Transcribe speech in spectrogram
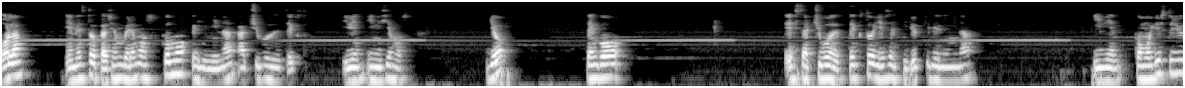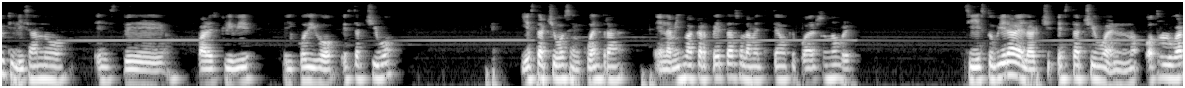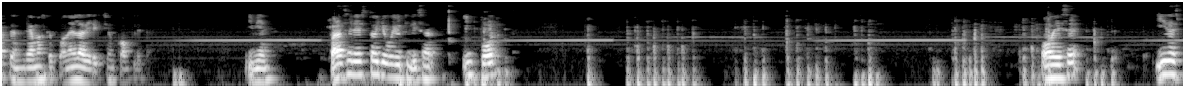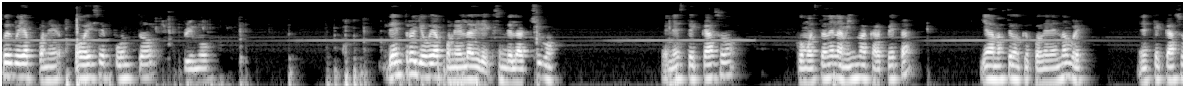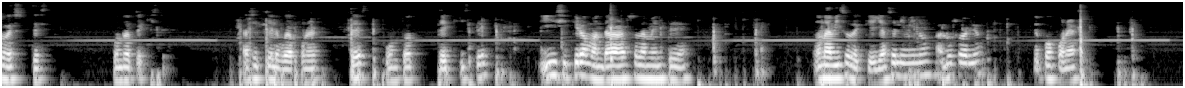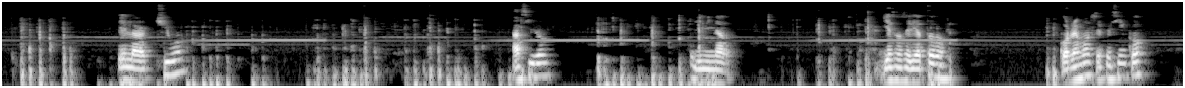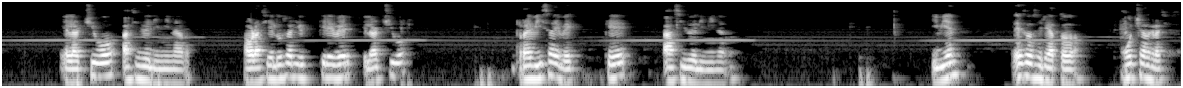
Hola, en esta ocasión veremos cómo eliminar archivos de texto. Y bien, iniciemos. Yo tengo este archivo de texto y es el que yo quiero eliminar. Y bien, como yo estoy utilizando este para escribir el código este archivo y este archivo se encuentra en la misma carpeta, solamente tengo que poner su nombre. Si estuviera este archivo en otro lugar tendríamos que poner la dirección completa. Y bien, para hacer esto yo voy a utilizar import os y después voy a poner os.remove. Dentro yo voy a poner la dirección del archivo. En este caso, como están en la misma carpeta, y además tengo que poner el nombre. En este caso es test.txt así que le voy a poner test.txt y si quiero mandar solamente un aviso de que ya se eliminó al usuario le puedo poner el archivo ha sido eliminado. Y eso sería todo corremos F5, el archivo ha sido eliminado. Ahora si el usuario quiere ver el archivo, revisa y ve que ha sido eliminado. Y bien, eso sería todo. Muchas gracias.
